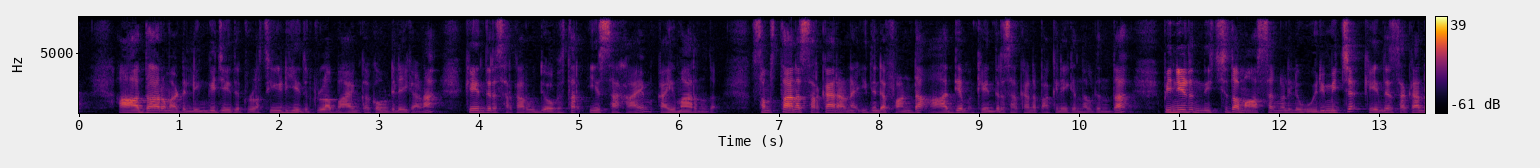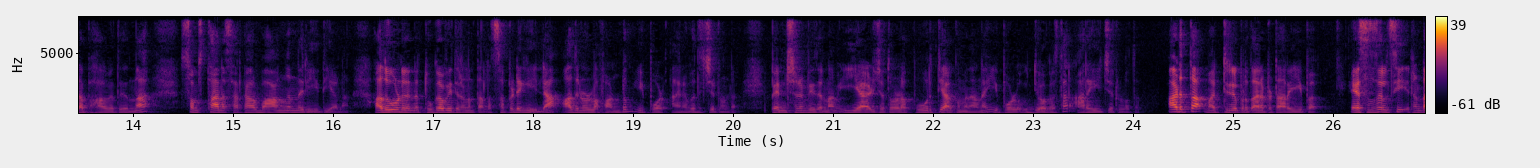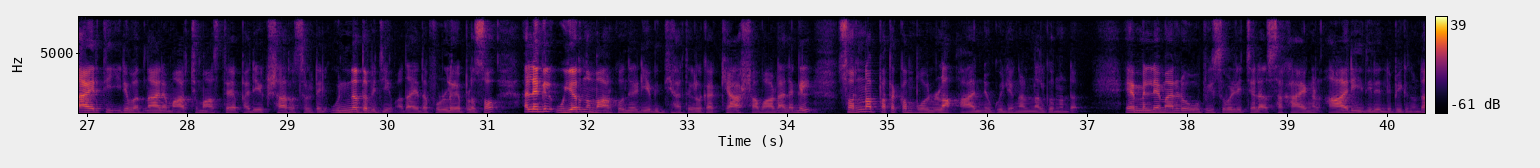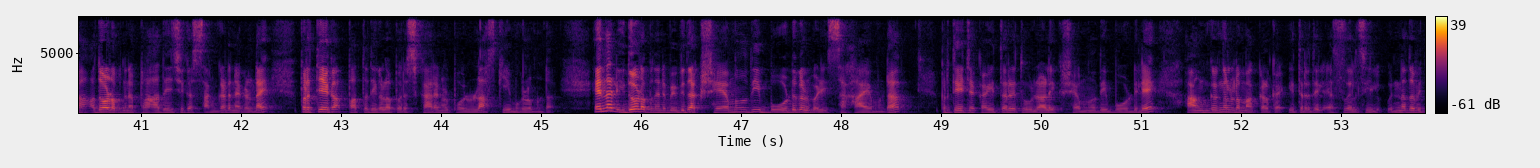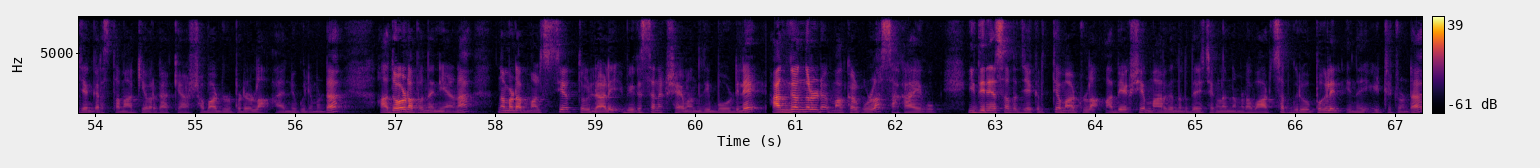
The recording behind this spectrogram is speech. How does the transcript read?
ആധാറുമായിട്ട് ലിങ്ക് ചെയ്തിട്ടുള്ള സീഡ് ചെയ്തിട്ടുള്ള ബാങ്ക് അക്കൗണ്ടിലേക്കാണ് കേന്ദ്ര സർക്കാർ ഉദ്യോഗസ്ഥർ ഈ സഹായം കൈമാറുന്നത്. സംസ്ഥാന സർക്കാരാണ് ഇതിന്റെ ഫണ്ട് ആദ്യം കേന്ദ്ര സർക്കാരിന്റെ പക്കലേക്ക് നൽകുന്നത്. പിന്നീട് നിശ്ചിത മാസങ്ങളിൽ ഒരുമിച്ച് കേന്ദ്ര സർക്കാരിന്റെ ഭാഗത്ത് നിന്ന് സംസ്ഥാന സർക്കാർ വാങ്ങുന്ന രീതിയാണ്. അതുകൊണ്ട് തന്നെ തുക വിതരണം തടസ്സപ്പെടുകയില്ല. അതിനുള്ള ഫണ്ടും ഇപ്പോൾ അനുവദിച്ചിട്ടുണ്ട്. പെൻഷൻ വിതരണം ഈ ആഴ്ചത്തോടെ പൂർത്തിയാക്കുമെന്നാണ് ഇപ്പോൾ ഉദ്യോഗസ്ഥർ അറിയിച്ചിട്ടുള്ളത്. അടുത്ത മറ്റൊരു പ്രധാനപ്പെട്ട അറിയിപ്പ്. എസ് എസ് എൽ സി രണ്ടായിരത്തി ഇരുപത്തിനാല് മാർച്ച് മാസത്തെ പരീക്ഷാ റിസൾട്ടിൽ ഉന്നത വിജയം അതായത് ഫുൾ എ പ്ലസോ അല്ലെങ്കിൽ ഉയർന്ന മാർക്കോ നേടിയ വിദ്യാർത്ഥികൾക്ക് ക്യാഷ് അവാർഡ് അല്ലെങ്കിൽ സ്വർണ പതക്കം പോലുള്ള ആനുകൂല്യങ്ങൾ നൽകുന്നുണ്ട്. എം എൽ എമാരുടെ ഓഫീസ് വഴി ചില സഹായങ്ങൾ ആ രീതിയിൽ ലഭിക്കുന്നുണ്ട്. അതോടൊപ്പം തന്നെ പ്രാദേശിക സംഘടനകളുടെ പ്രത്യേക പദ്ധതികൾ പുരസ്കാരങ്ങൾ പോലുള്ള സ്കീമുകളുമുണ്ട്. എന്നാൽ ഇതോടൊപ്പം തന്നെ വിവിധ ക്ഷേമനിധി ബോർഡുകൾ വഴി സഹായമുണ്ട്. പ്രത്യേകിച്ച് കൈത്തറി തൊഴിലാളി ക്ഷേമനിധി ബോർഡിലെ അംഗങ്ങളുടെ മക്കൾക്ക് ഇത്തരത്തിൽ എസ് എസ് എൽ സിയിൽ ഉന്നത വിജയം കരസ്ഥമാക്കിയവർക്ക് ക്യാഷ് അവാർഡ് ഉൾപ്പെടെയുള്ള ആനുകൂല്യമുണ്ട്. അതോടൊപ്പം തന്നെയാണ് നമ്മുടെ മത്സ്യത്തൊഴിലാളി വികസന ക്ഷേമനിധി ബോർഡിലെ അംഗങ്ങളുടെ മക്കൾക്കുള്ള സഹായവും. ഇതിനെ സംബന്ധിച്ച് കൃത്യമായിട്ടുള്ള അപേക്ഷയ മാർഗനിർദ്ദേശങ്ങളും നമ്മുടെ വാട്സപ്പ് ഗ്രൂപ്പുകളിൽ ഇന്ന് ഇട്ടിട്ടുണ്ട്.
